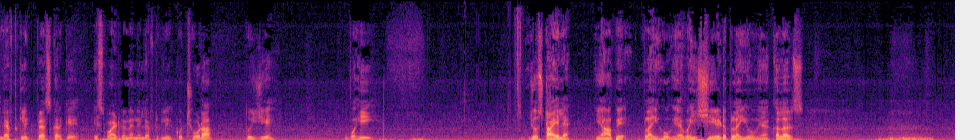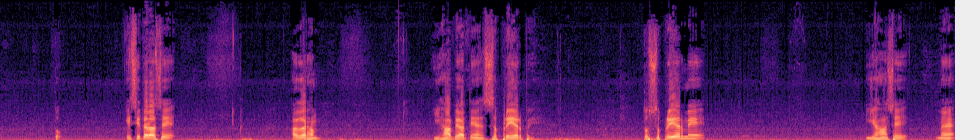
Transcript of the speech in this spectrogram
लेफ़्ट क्लिक प्रेस करके इस पॉइंट पे मैंने लेफ़्ट क्लिक को छोड़ा तो ये वही जो स्टाइल है, यहाँ पे अप्लाई हो गया, वही शेड अप्लाई हो गया कलर्स तो इसी तरह से अगर हम यहाँ पे आते हैं स्प्रेयर पे तो स्प्रेयर में यहाँ से मैं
